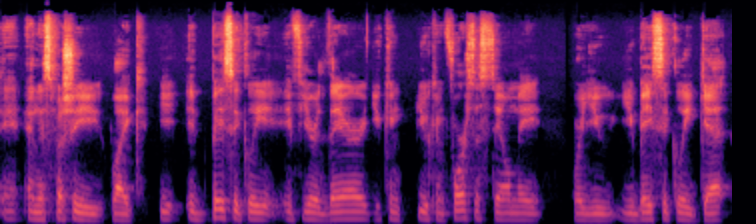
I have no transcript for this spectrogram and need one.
and especially like it basically, if you're there, you can you can force a stalemate where you you basically get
